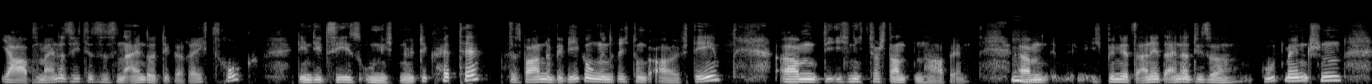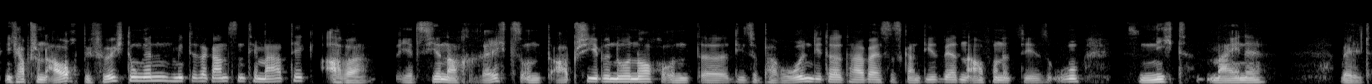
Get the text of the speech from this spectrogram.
Ja, aus meiner Sicht ist es ein eindeutiger Rechtsruck, den die CSU nicht nötig hätte. Das war eine Bewegung in Richtung AfD, ähm, die ich nicht verstanden habe. Mhm. Ähm, ich bin jetzt auch nicht einer dieser Gutmenschen. Ich habe schon auch Befürchtungen mit dieser ganzen Thematik, aber jetzt hier nach rechts und abschiebe nur noch und äh, diese Parolen, die da teilweise skandiert werden, auch von der CSU, ist nicht meine Welt.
